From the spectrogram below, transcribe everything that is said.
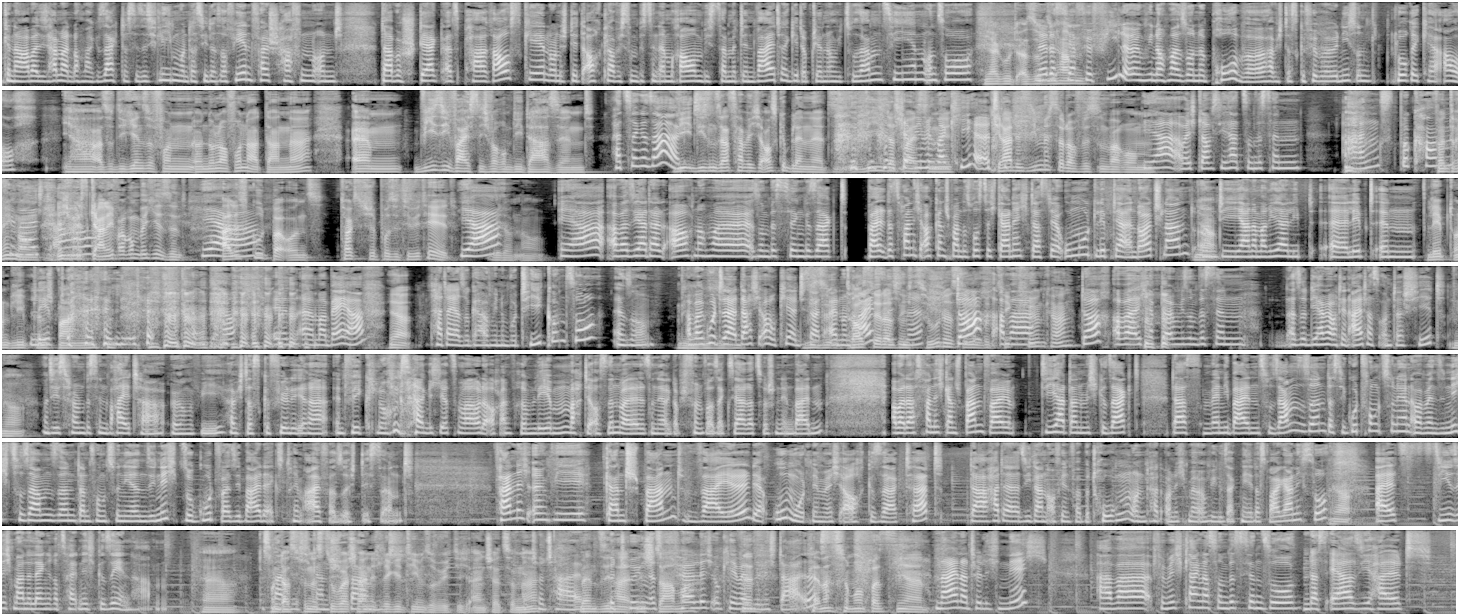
Genau, aber sie haben halt nochmal gesagt, dass sie sich lieben und dass sie das auf jeden Fall schaffen und da bestärkt als Paar rausgehen und es steht auch, glaube ich, so ein bisschen im Raum, wie es dann mit denen weitergeht, ob die dann irgendwie zusammenziehen und so. ja gut, also ne, das ist ja für viele irgendwie nochmal so eine Probe, habe ich das Gefühl, bei Benice und Lorik ja auch. Ja, also die gehen so von äh, 0 auf 100 dann, ne? Ähm, wie sie weiß nicht, warum die da sind. Hat sie gesagt. Wie, diesen Satz habe ich ausgeblendet. Wie, das Ich weiß mir nicht. markiert. Gerade sie müsste doch wissen, warum. Ja, aber ich glaube, sie hat so ein bisschen Angst bekommen. Verdrängung. Ich weiß gar nicht, warum wir hier sind. Ja. Alles gut bei uns. Toxische Positivität. Ja. Don't know. Ja, aber sie hat halt auch nochmal so ein bisschen gesagt, weil das fand ich auch ganz spannend, das wusste ich gar nicht, dass der Umut lebt ja in Deutschland Ja. und die Jana Maria lebt, äh, lebt in Lebt und liebt in lebt, Spanien. lebt- genau, in äh, Marbella. ja. Hat er ja sogar irgendwie eine Boutique und so. Also, Ja, aber gut, da dachte ich auch, okay, die ist halt Wieso- 31. Traust dir das nicht ne? zu, dass sie Doch, eine Boutique aber, führen kann? Doch, aber ich habe da irgendwie so ein bisschen, also die haben ja auch den Altersunterschied. Ja. Und sie ist schon ein bisschen weiter irgendwie, habe ich das Gefühl, in ihrer Entwicklung, sage ich jetzt mal, oder auch einfach im Leben. Macht ja auch Sinn, weil es sind ja, glaube ich, fünf oder sechs Jahre zwischen den beiden. Aber das fand ich ganz spannend, weil die hat dann nämlich gesagt, dass wenn die beiden zusammen sind, dass sie gut funktionieren, aber wenn sie nicht zusammen sind, dann funktionieren sie nicht so gut, weil sie beide extrem eifersüchtig sind. Fand ich irgendwie ganz spannend, weil der Umut nämlich auch gesagt hat, da hat er sie dann auf jeden Fall betrogen und hat auch nicht mehr irgendwie gesagt, nee, das war gar nicht so, Ja. als sie sich mal eine längere Zeit nicht gesehen haben. Ja, ja. Das und das findest du wahrscheinlich spannend. legitim, so wie ich dich einschätze, ne? Total. Wenn sie halt Betrügen nicht ist da völlig okay, wenn sie nicht da ist. Kann das schon mal passieren. Nein, natürlich nicht. Aber für mich klang das so ein bisschen so, dass er sie halt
